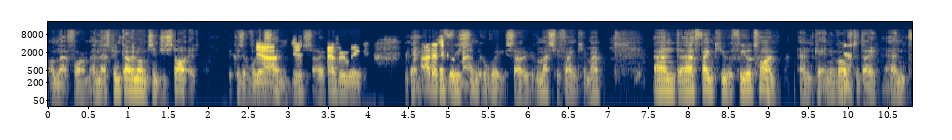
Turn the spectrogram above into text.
on that farm, and that's been going on since you started because of what yeah, you're saying. Just so every week. Yeah, oh, that's every good, single week. So massive thank you, man, and uh, thank you for your time and getting involved yeah. today. And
